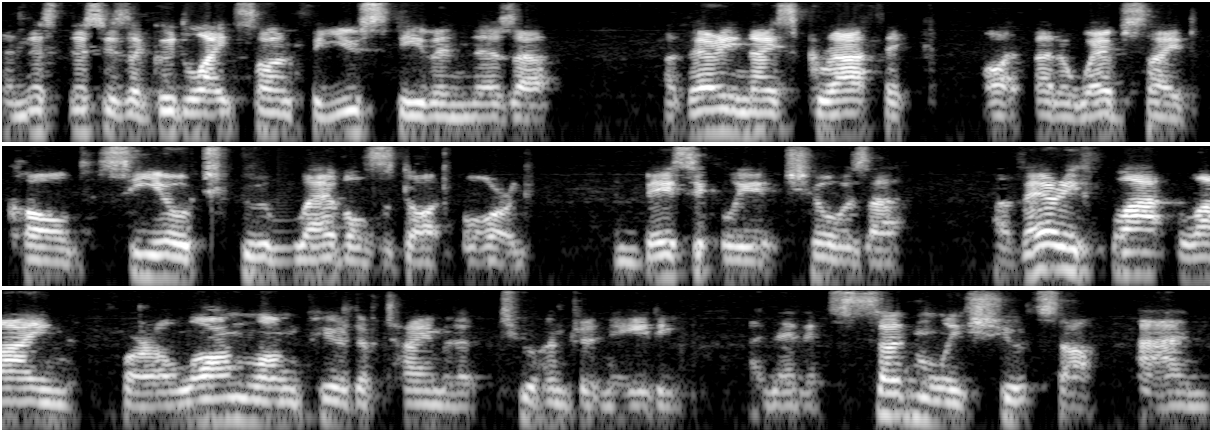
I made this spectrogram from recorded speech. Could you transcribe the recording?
and this this is a good lights on for you, Stephen. There's a a very nice graphic at a website called co2levels.org. And basically, it shows a, a very flat line for a long, long period of time at 280, and then it suddenly shoots up. And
